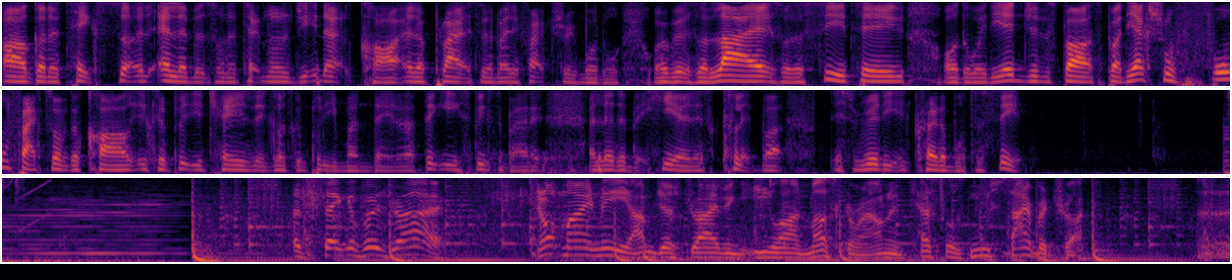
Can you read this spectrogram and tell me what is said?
are gonna take certain elements of the technology in that car and apply it to the manufacturing model, whether it's the lights or the seating or the way the engine starts. But the actual form factor of the car is completely changed. It goes completely mundane, and I think he speaks about it a little bit here in this clip. But it's really incredible to see. Let's take it for a drive. Don't mind me, I'm just driving Elon Musk around in Tesla's new Cybertruck. Uh,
